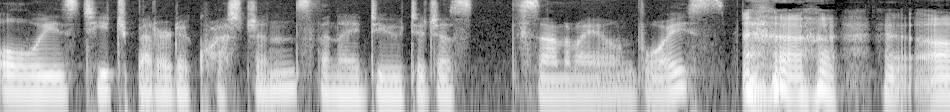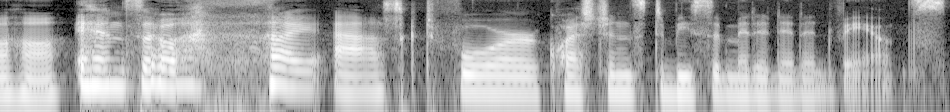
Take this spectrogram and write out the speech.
always teach better to questions than I do to just the sound of my own voice. Uh-huh. And so I asked for questions to be submitted in advance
